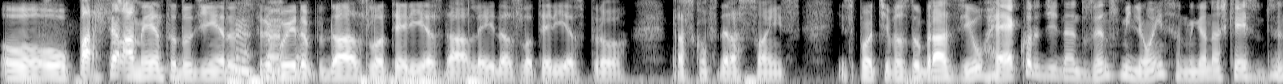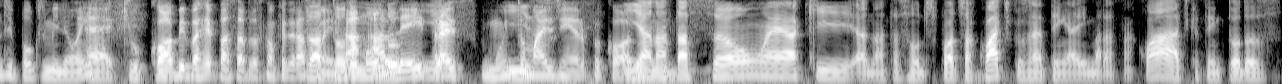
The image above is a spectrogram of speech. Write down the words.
o, o parcelamento do dinheiro distribuído das loterias, da lei das loterias para as confederações esportivas do Brasil. Recorde, né? 200 milhões, se não me engano, acho que é isso, 200 e poucos milhões. É, que o COB vai repassar para as confederações. Pra todo A- a, mundo lei e- traz muito isso. mais dinheiro pro COB. E a natação é aqui, a natação dos esportes aquáticos, né? Tem aí maratona aquática, tem todas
